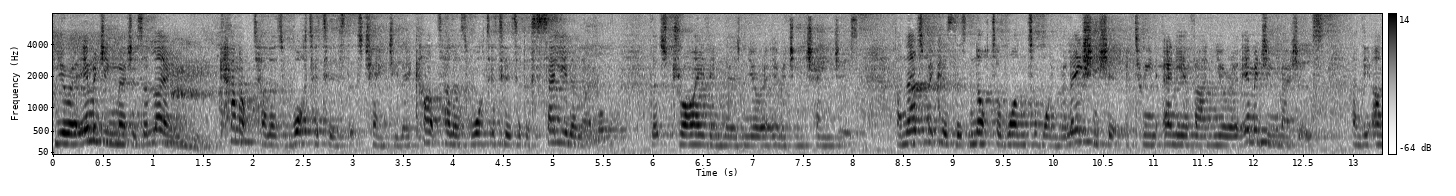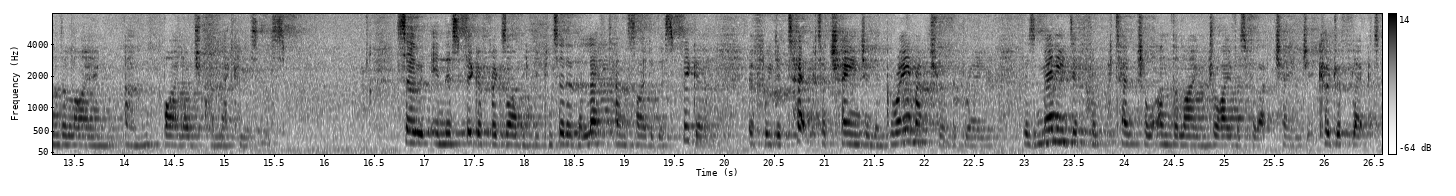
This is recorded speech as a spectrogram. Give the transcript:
neuroimaging measures alone cannot tell us what it is that's changing. They can't tell us what it is at a cellular level that's driving those neuroimaging changes. And that's because there's not a one-to-one relationship between any of our neuroimaging measures and the underlying um, biological mechanisms. So in this figure, for example, if you consider the left-hand side of this figure, if we detect a change in the grey matter of the brain, there's many different potential underlying drivers for that change. It could reflect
